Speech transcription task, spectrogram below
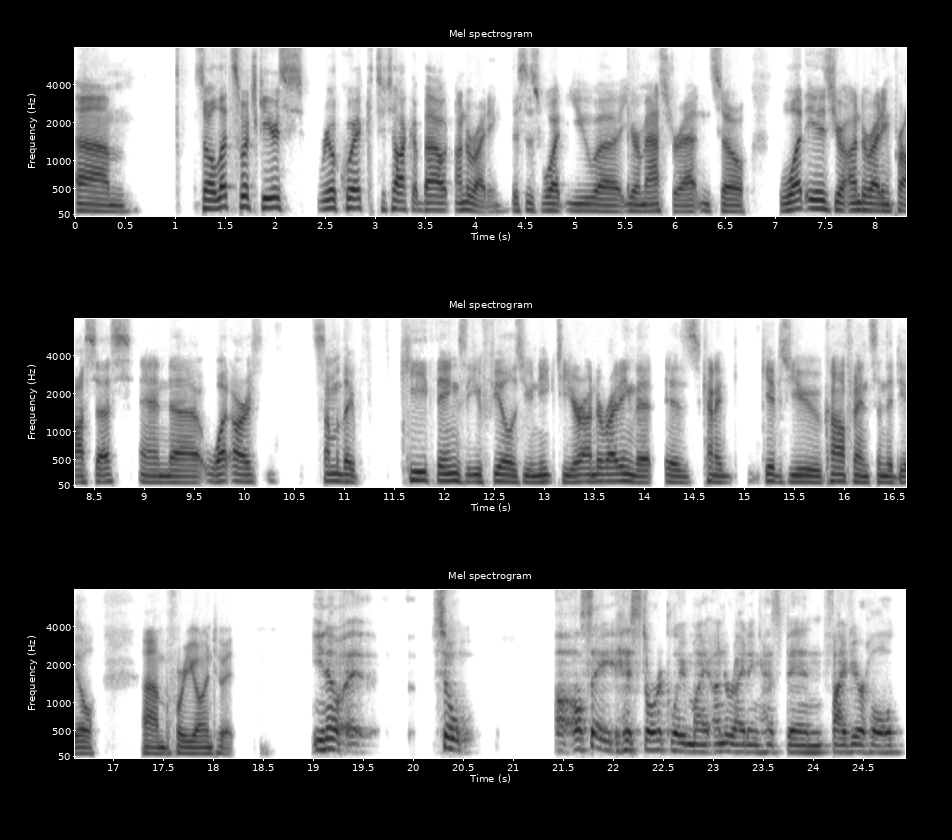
Um, so let's switch gears real quick to talk about underwriting. This is what you uh, you're a master at, and so what is your underwriting process, and uh, what are some of the key things that you feel is unique to your underwriting that is kind of gives you confidence in the deal um, before you go into it? You know, uh, so I'll say historically, my underwriting has been five year hold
